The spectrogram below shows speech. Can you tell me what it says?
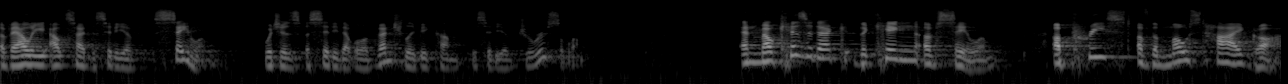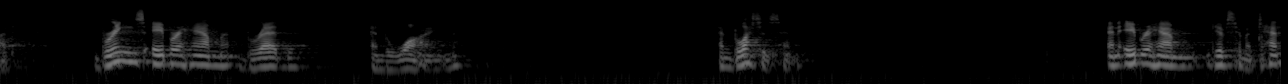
a valley outside the city of Salem, which is a city that will eventually become the city of Jerusalem. And Melchizedek, the king of Salem, a priest of the Most High God, brings Abraham bread and wine and blesses him. And Abraham gives him a tenth,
